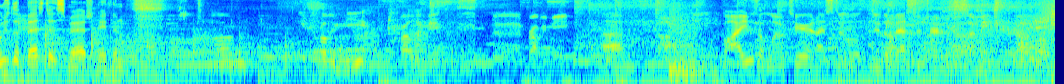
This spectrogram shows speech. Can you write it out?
Who's the best at Smash, Nathan? Um, probably me. Probably me. Uh, probably me. Um, well, I use a low tier and I still do the best in tournaments. I mean,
